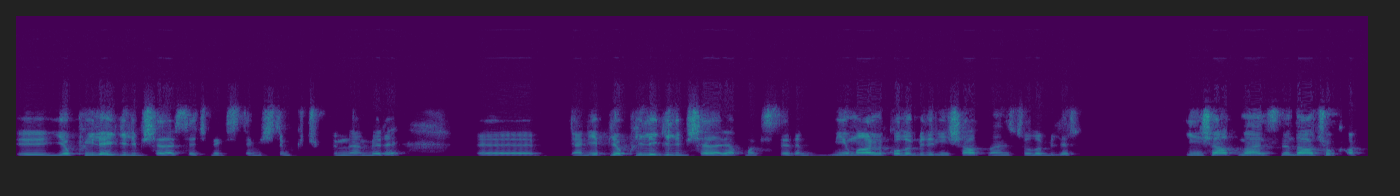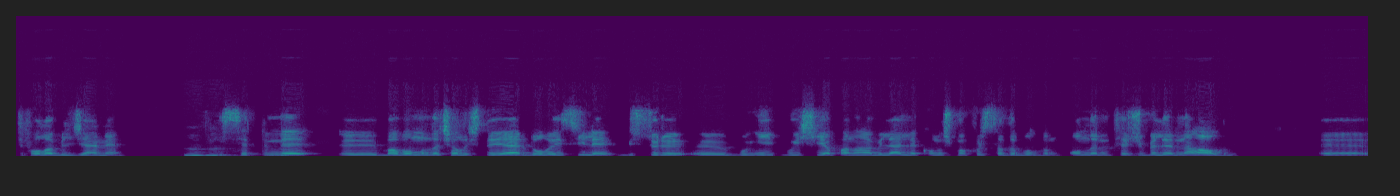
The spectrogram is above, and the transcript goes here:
e, yapıyla ilgili bir şeyler seçmek istemiştim küçüklüğümden beri. E, yani hep yapıyla ilgili bir şeyler yapmak istedim. Mimarlık olabilir, inşaat mühendisi olabilir. İnşaat mühendisliğinde daha çok aktif olabileceğimi Hı hı. hissettim ve e, babamın da çalıştığı yer dolayısıyla bir sürü e, bu bu işi yapan abilerle konuşma fırsatı buldum. Onların tecrübelerini aldım. E,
